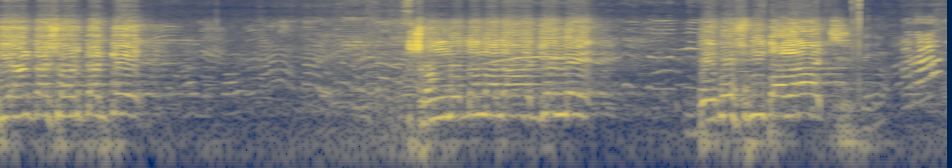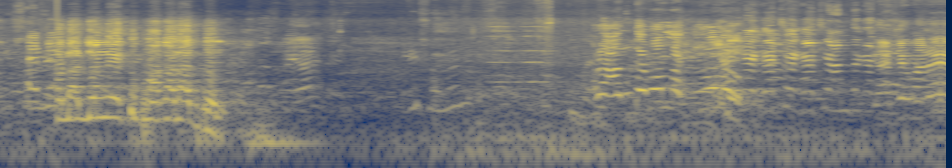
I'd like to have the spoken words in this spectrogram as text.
প্রিয়াঙ্কা সরকারকে সংবর্ধনা দেওয়ার জন্য দেবস্মিতা রাজ ওটার জন্য একটু ফাঁকা রাখবেন। মানে?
